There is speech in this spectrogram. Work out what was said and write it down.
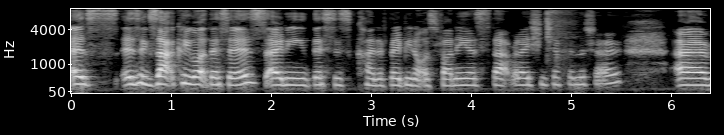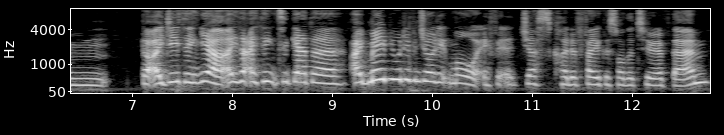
is is exactly what this is. Only this is kind of maybe not as funny as that relationship in the show. Um, but I do think, yeah, I, I think together, I maybe would have enjoyed it more if it had just kind of focused on the two of them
